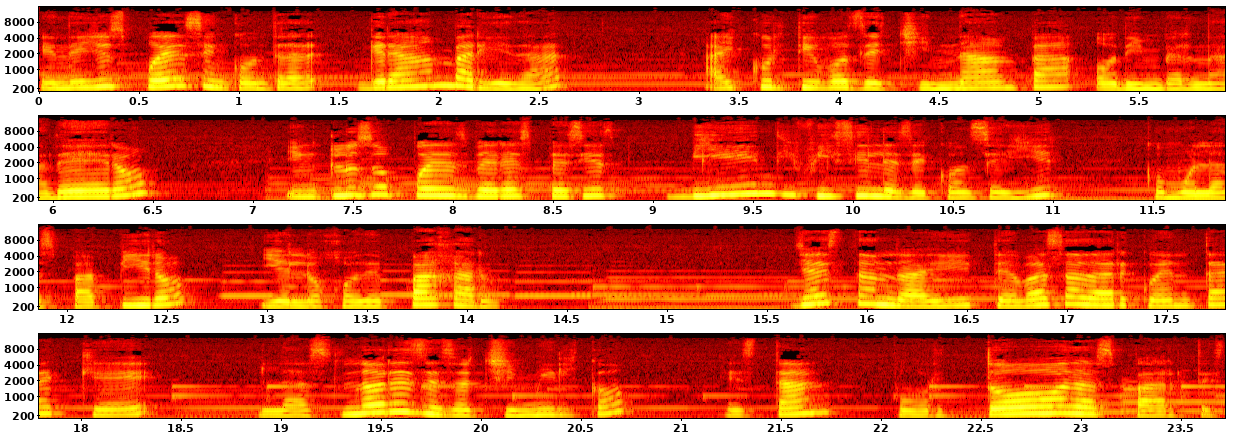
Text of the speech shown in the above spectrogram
En ellos puedes encontrar gran variedad. Hay cultivos de chinampa o de invernadero. Incluso puedes ver especies bien difíciles de conseguir como las papiro y el ojo de pájaro. Ya estando ahí te vas a dar cuenta que las flores de Xochimilco están por todas partes.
